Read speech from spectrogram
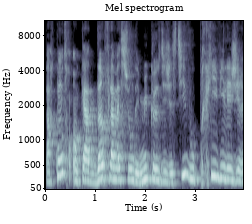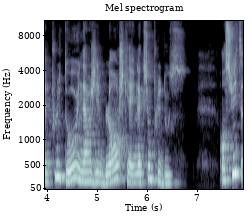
par contre, en cas d'inflammation des muqueuses digestives, vous privilégierez plutôt une argile blanche qui a une action plus douce. Ensuite,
